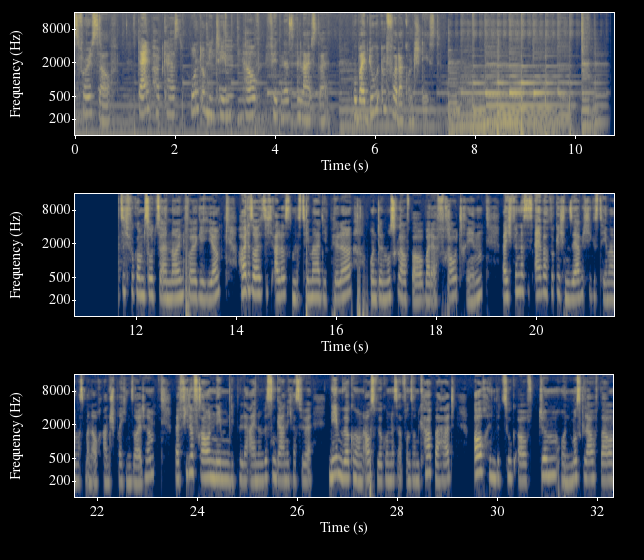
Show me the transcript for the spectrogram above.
Justice for Yourself, dein Podcast rund um die Themen Health, Fitness und Lifestyle, wobei du im Vordergrund stehst. Herzlich willkommen zurück zu einer neuen Folge hier. Heute soll sich alles um das Thema die Pille und den Muskelaufbau bei der Frau drehen, weil ich finde, das ist einfach wirklich ein sehr wichtiges Thema, was man auch ansprechen sollte, weil viele Frauen nehmen die Pille ein und wissen gar nicht, was für Nebenwirkungen und Auswirkungen es auf unseren Körper hat, auch in Bezug auf Gym und Muskelaufbau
